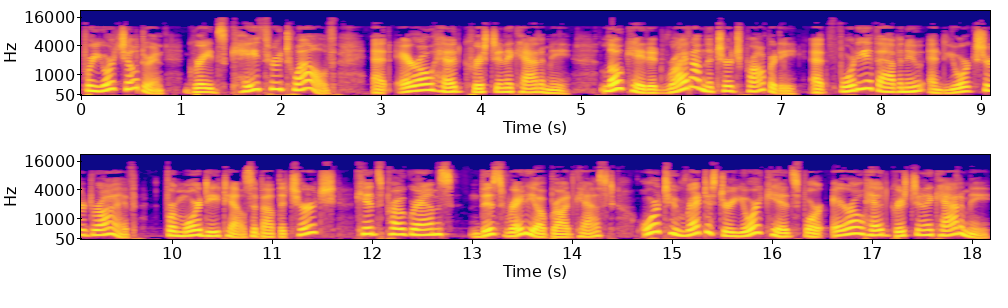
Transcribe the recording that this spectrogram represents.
for your children, grades K through 12, at Arrowhead Christian Academy, located right on the church property at 40th Avenue and Yorkshire Drive. For more details about the church, kids programs, this radio broadcast, or to register your kids for Arrowhead Christian Academy,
